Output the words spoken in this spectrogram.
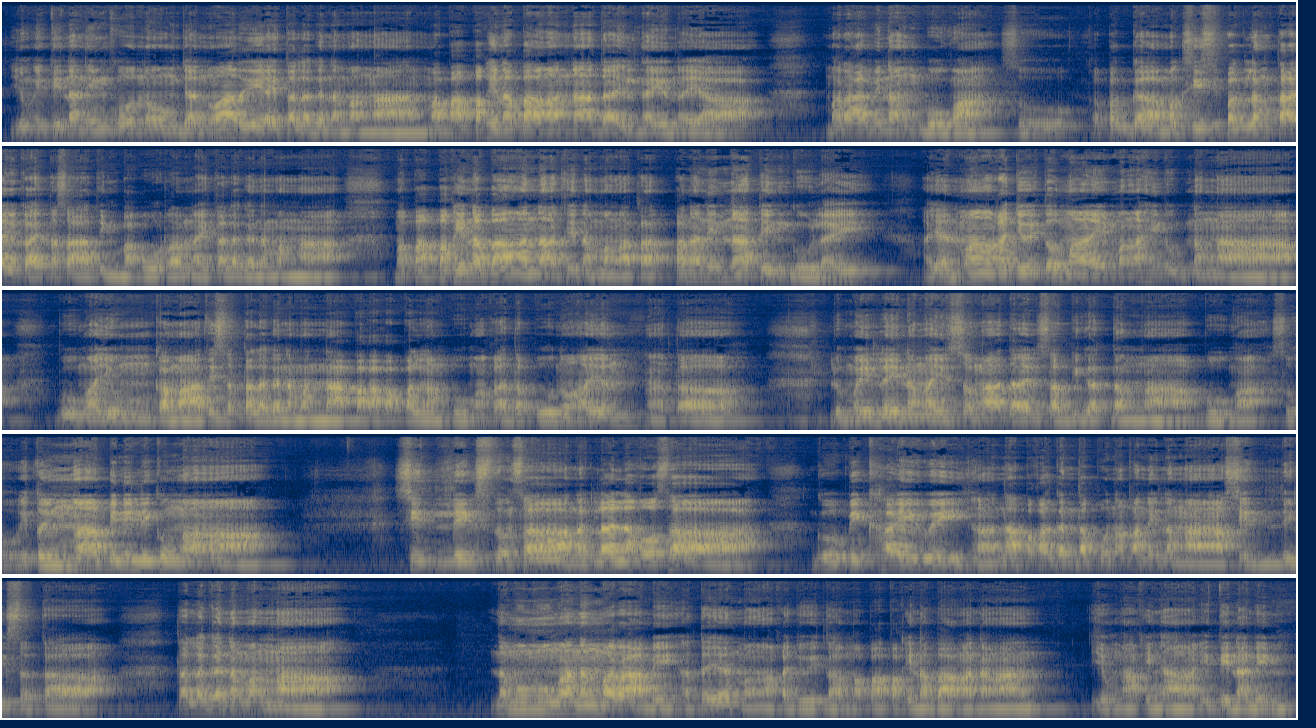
yung itinanim ko noong January ay talaga namang ah, mapapakinabangan na dahil ngayon ay ah, marami ng bunga. So, kapag ah, magsisipag lang tayo kahit na sa ating bakuran ay talaga namang ah, mapapakinabangan natin ang mga pananim nating gulay. Ayan mga kadyo ito, may mga hinog ng ah, bunga yung kamatis at talaga naman napakakapal ng bunga kada puno. Ayan, at ah, lumaylay na ngayon sa nga dahil sa bigat ng ah, bunga. So ito yung ah, binili kong ah, seedlings doon sa naglalako sa Gubic Highway. Ah, napakaganda po ng kanilang ah, seedlings at ah, talaga namang ah, namumunga ng marami. At ayan mga kajuita, mapapakinabangan na nga yung aking ah, itinanim.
